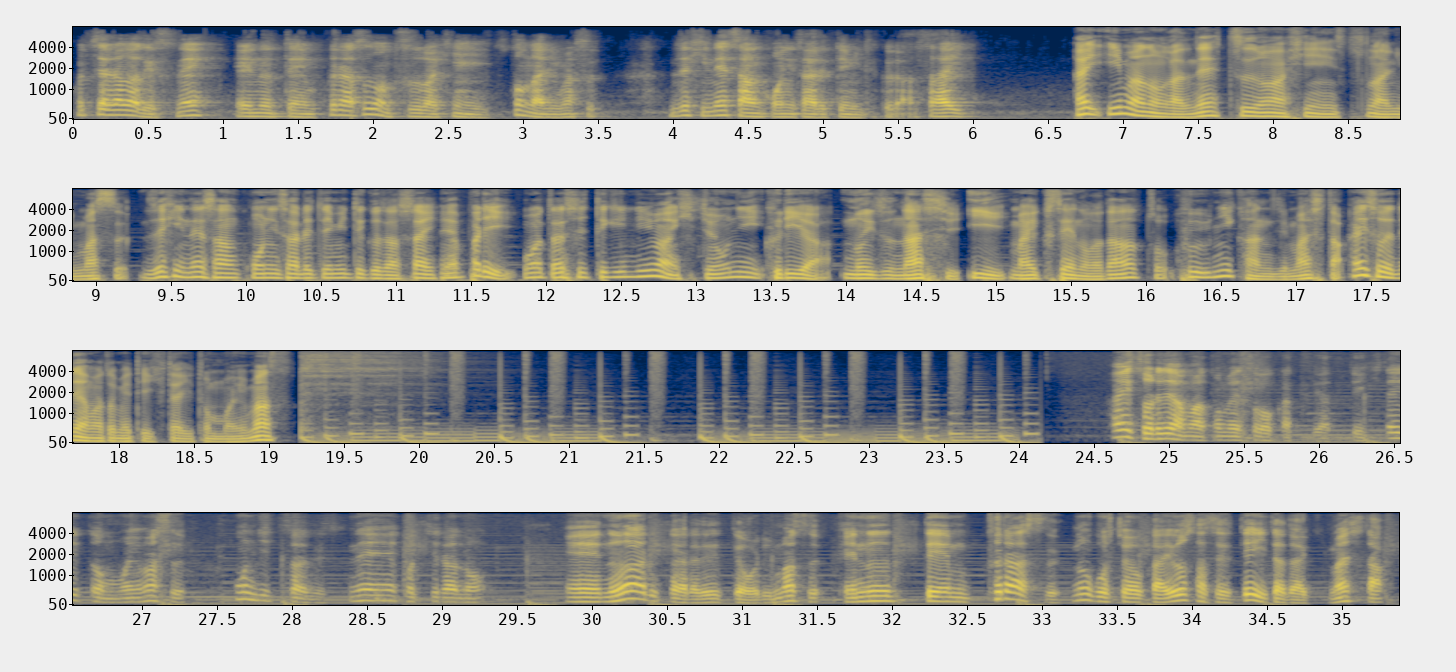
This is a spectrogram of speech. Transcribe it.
こちらがですね、N10 プラスの通話品質となります。ぜひね、参考にされてみてください。はい、今のがね、通話品質となります。ぜひね、参考にされてみてください。やっぱり私的には非常にクリア、ノイズなし、いいマイク性能だなというふうに感じました。はい、それではまとめていきたいと思います。はい、それではまとめ総括やっていきたいと思います。本日はですね、こちらのえー、ヌアールから出ております N10 プラスのご紹介をさせていただきました。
